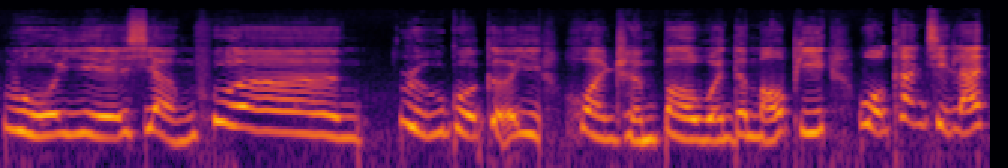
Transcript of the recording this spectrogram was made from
我也想换。如果可以换成豹纹的毛皮，我看起来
